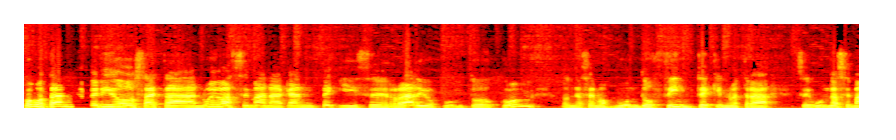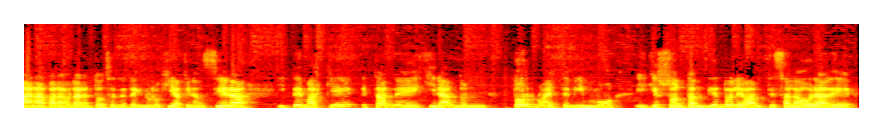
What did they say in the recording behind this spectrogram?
¿Cómo están? Bienvenidos a esta nueva semana acá en texradio.com, donde hacemos Mundo FinTech en nuestra segunda semana para hablar entonces de tecnología financiera y temas que están eh, girando en torno a este mismo y que son también relevantes a la hora de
